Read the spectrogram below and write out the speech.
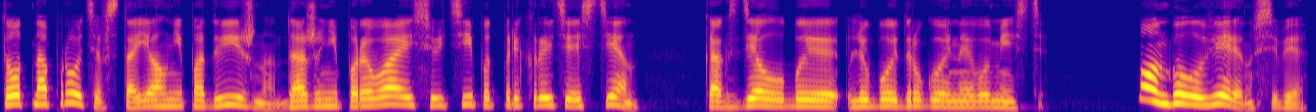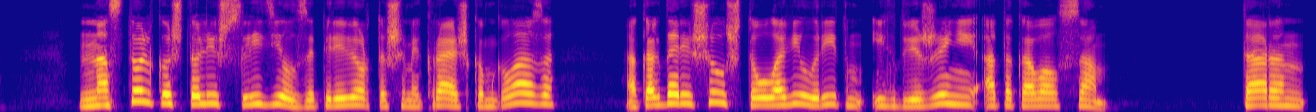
Тот, напротив, стоял неподвижно, даже не порываясь уйти под прикрытие стен, как сделал бы любой другой на его месте. Он был уверен в себе. Настолько, что лишь следил за перевертышами краешком глаза, а когда решил, что уловил ритм их движений, атаковал сам. Таран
